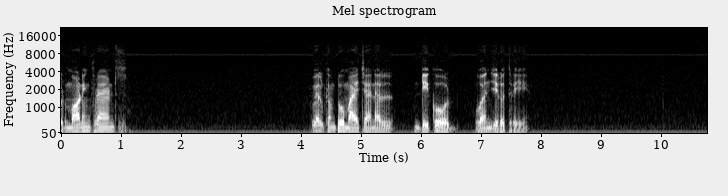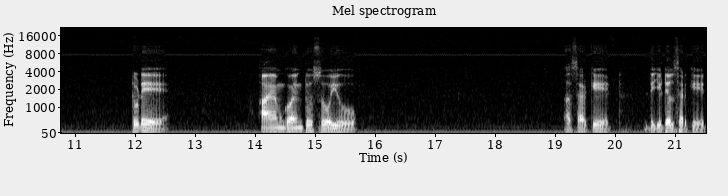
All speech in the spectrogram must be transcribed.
Good morning friends. Welcome to my channel D-code 103. Today I am going to show you a circuit, digital circuit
